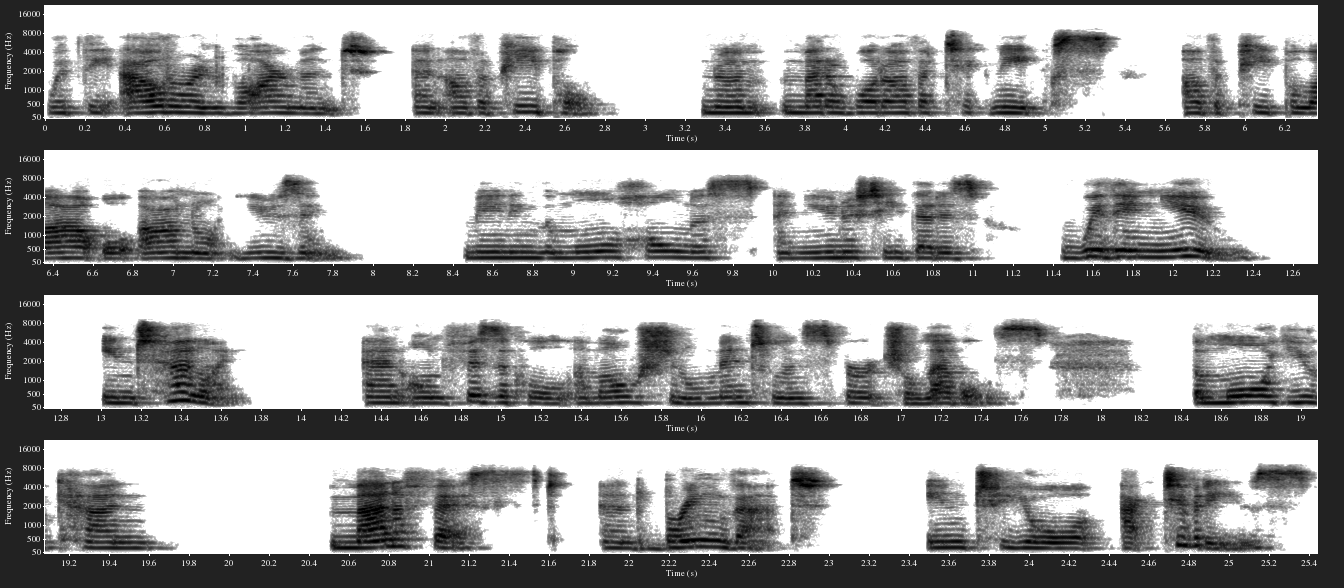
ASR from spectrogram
with the outer environment and other people, no matter what other techniques other people are or are not using. Meaning, the more wholeness and unity that is within you internally and on physical, emotional, mental, and spiritual levels, the more you can manifest and bring that into your activities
